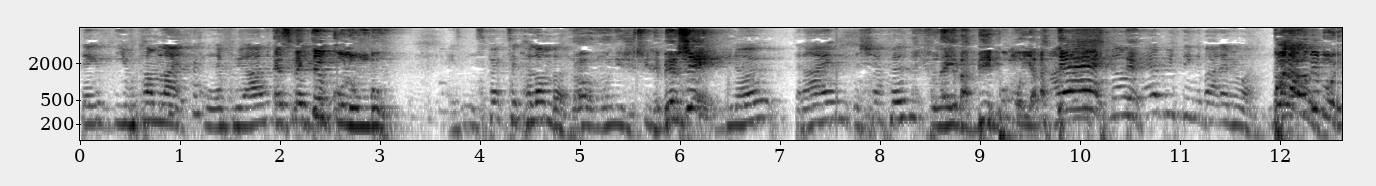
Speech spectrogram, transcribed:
They, you become like an FBI, inspecteur colombo Inspector Columbus. Non, mon Dieu, je suis le berger. You know that I am the shepherd. Il faut la Bible pour moi, il y a la terre. Know everything about everyone. Paul a dit boy.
